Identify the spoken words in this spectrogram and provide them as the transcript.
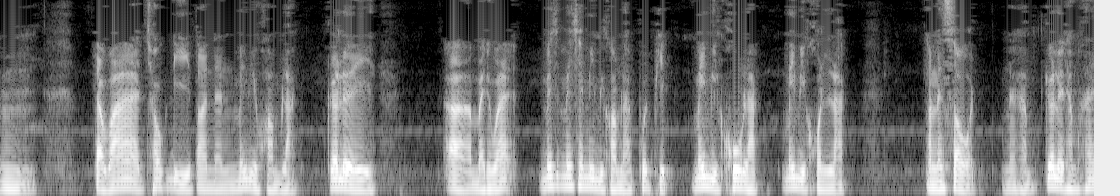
อืม แต่ว่าโชคดีตอนนั้นไม่มีความรักก็เลยเอ่อหมายถึงว่าไม่ไม่ใช่ไม่มีความรักพูดผิด ไม่มีคู่รัก ไม่มีคนรัก ตอนนั้นโสดนะครับ ก็เลยทำให้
